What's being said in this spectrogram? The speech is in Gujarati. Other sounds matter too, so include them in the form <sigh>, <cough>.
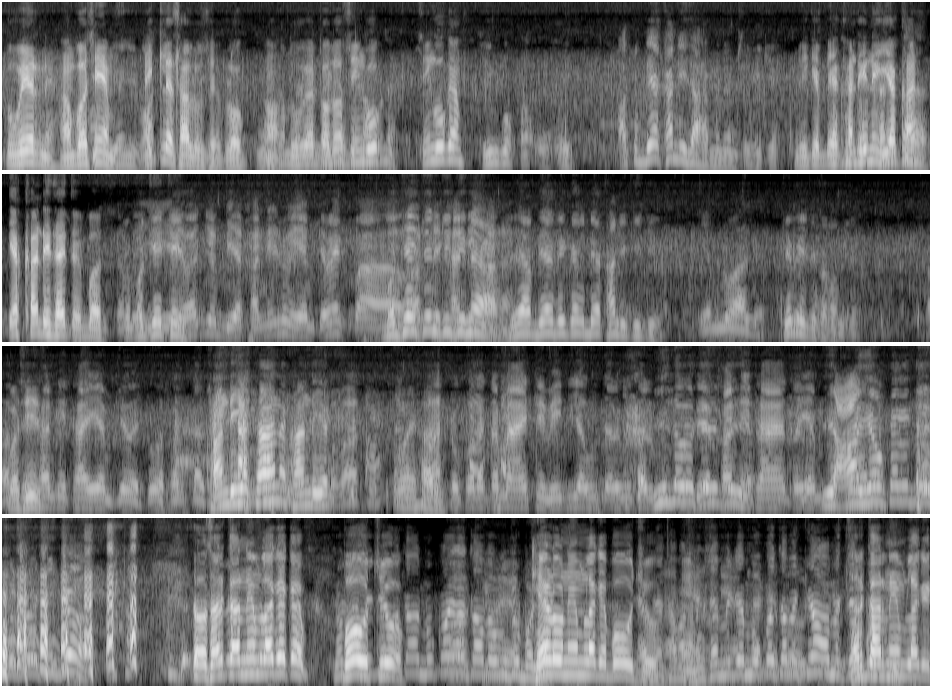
તુવેર ને હા બસ એમ. એટલે ચાલુ છે બ્લોગ હા તુવેર તો તો સિંગુ. સિંગુ કેમ? સિંગુ પણ. આ તો બે ખાંડી જાય મને એમ છે વિકે. વીકે બે ખાંડી નહીં એક ખાંડ એક ખાંડી થાય તો બસ. બધે છે બે ખાંડીનું એમ કહેવાય બધે છે કીધી ને. બે બે વીકે બે ખાંડી કીધી. એમ નો હાલે. કેવી રીતે કરવાનું છે? બસ. ખાંડી થાય એમ કહેવાય તો સરકાર ખાંડી એક થાય ને ખાંડી એક. ઓય હારું. વાતો કરે તમે અહીંથી વેડિયા ઉતાર ઉતાર ઈ મૂકો, તમે બે કેવી ખાંડી થાય તો એમ કરે તો <laughs> સરકારને લાગે કે બહુ થયું. ખેડૂને એમ લાગે બહુ થયું. તમારે એમ. સોશિયલ મીડિયા મૂકો તમે કયો અમે કેમ સરકારને એમ લાગે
